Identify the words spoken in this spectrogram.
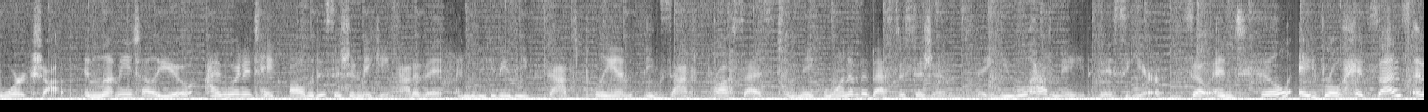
workshop. And let me tell you, I'm going to take all the decision making out of it. I'm going to give you the exact plan, the exact process to make one of the best decisions that you will have made this year. So until April hits us and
